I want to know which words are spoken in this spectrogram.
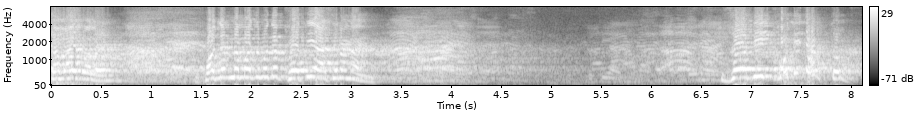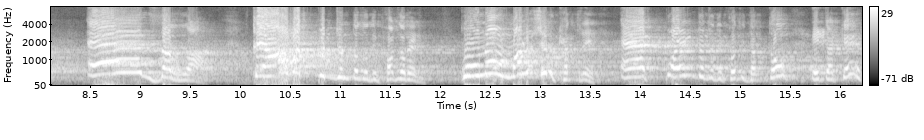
সবাই বলেন। ফজর নামাজের মধ্যে ক্ষতি আছে না নাই? যদি ক্ষতি থাকতো, এক জাল্লা কেয়ামত পর্যন্ত যদি ফজরের কোন মানুষের ক্ষেত্রে এক পয়েন্ট যদি ক্ষতি থাকতো, এটাকে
